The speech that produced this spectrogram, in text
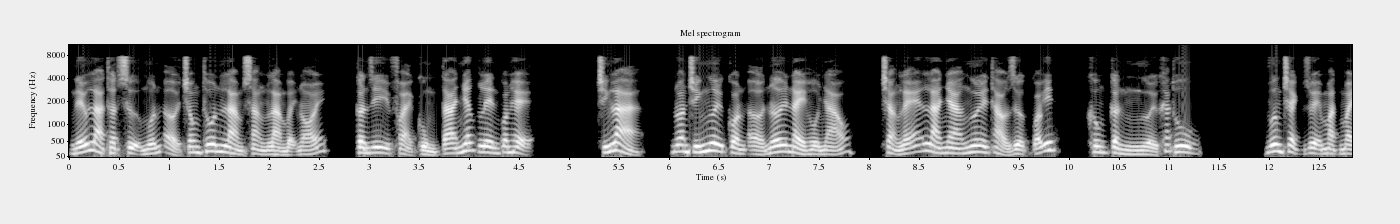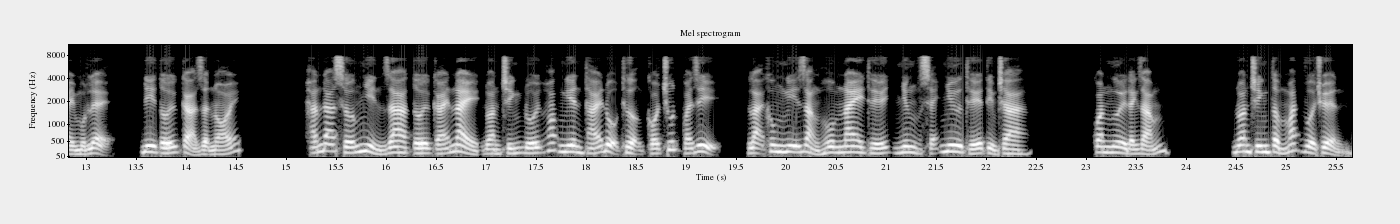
Nếu là thật sự muốn ở trong thôn làm sằng làm bậy nói, cần gì phải cùng ta nhắc lên quan hệ. Chính là, đoan chính ngươi còn ở nơi này hồ nháo, chẳng lẽ là nhà ngươi thảo dược quá ít, không cần người khác thu. Vương Trạch Duệ mặt mày một lệ, đi tới cả giận nói. Hắn đã sớm nhìn ra tới cái này đoàn chính đối hoắc nghiên thái độ thượng có chút quái dị, lại không nghĩ rằng hôm nay thế nhưng sẽ như thế tìm tra. Quan người đánh giám. Đoan chính tầm mắt vừa chuyển,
